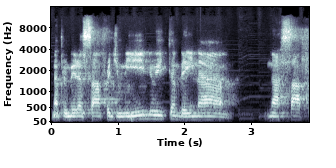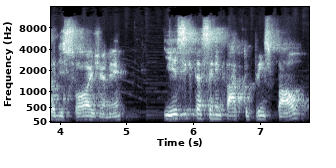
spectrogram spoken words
na primeira safra de milho e também na, na safra de soja, né? E esse que está sendo impacto principal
